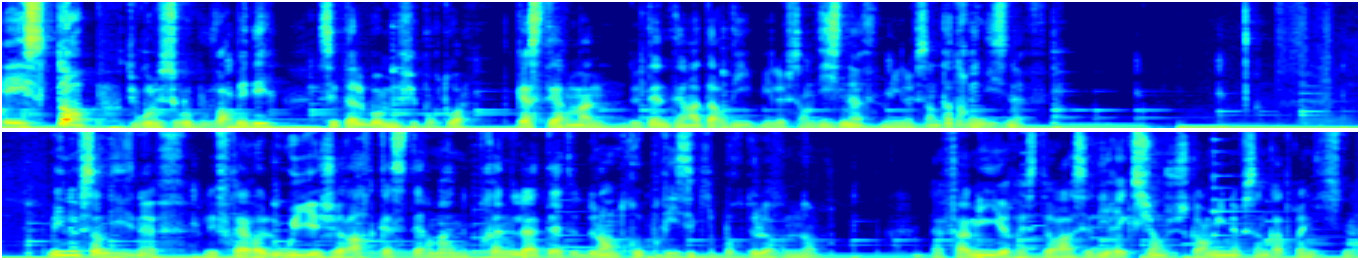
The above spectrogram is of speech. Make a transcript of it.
Et stop Tu roules sur le boulevard BD Cet album est fait pour toi. Casterman de Tintin à Tardy, 1919-1999. 1919, les frères Louis et Gérard Casterman prennent la tête de l'entreprise qui porte leur nom. La famille restera à sa direction jusqu'en 1999.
